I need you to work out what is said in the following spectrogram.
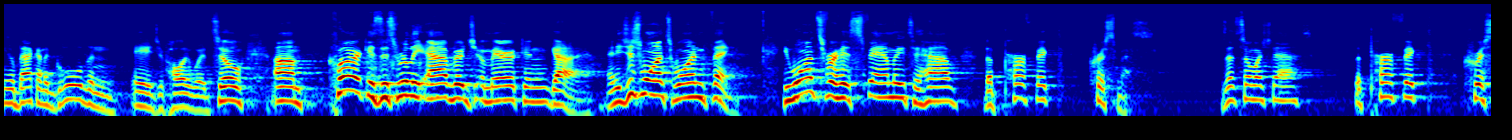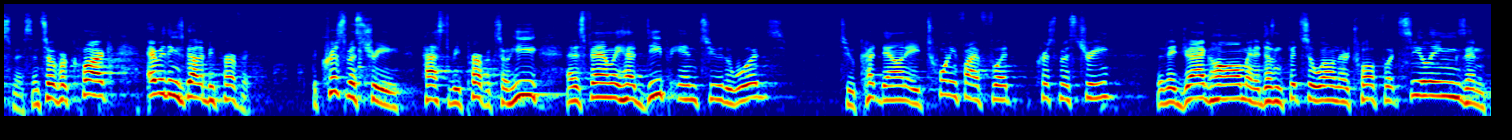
you know, back in the golden age of Hollywood. So um, Clark is this really average American guy, and he just wants one thing. He wants for his family to have the perfect Christmas. Is that so much to ask? The perfect Christmas. And so for Clark, everything's got to be perfect. The Christmas tree has to be perfect. So he and his family head deep into the woods to cut down a 25 foot Christmas tree that they drag home, and it doesn't fit so well in their 12 foot ceilings, and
